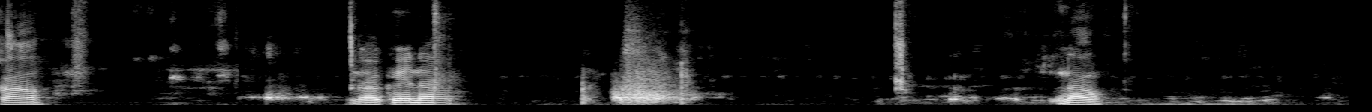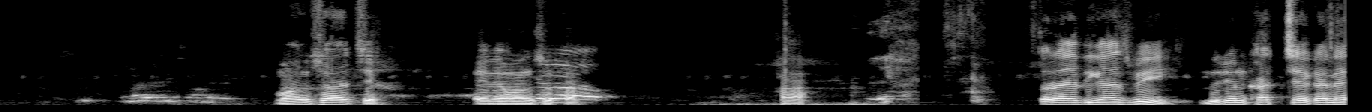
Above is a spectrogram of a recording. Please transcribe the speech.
খাও না খেয়ে নাও নাও মাংস আছে। এনে মাংস খা। হ্যাঁ তোরা এদিকে আসবি? দুজন খাচ্ছে এখানে।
